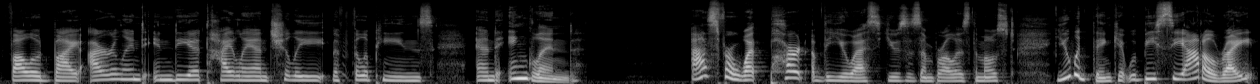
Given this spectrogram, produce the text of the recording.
followed by Ireland, India, Thailand, Chile, the Philippines, and England. As for what part of the US uses umbrellas the most, you would think it would be Seattle, right?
